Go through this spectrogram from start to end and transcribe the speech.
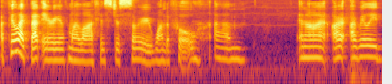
I feel like that area of my life is just so wonderful. Um, and I, I, I, really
